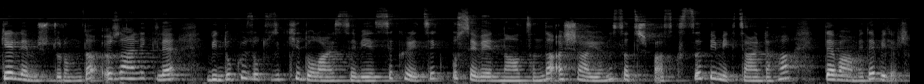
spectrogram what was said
gerilemiş durumda. Özellikle 1932 dolar seviyesi kritik. Bu seviyenin altında aşağı yönlü satış baskısı bir miktar daha devam edebilir.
